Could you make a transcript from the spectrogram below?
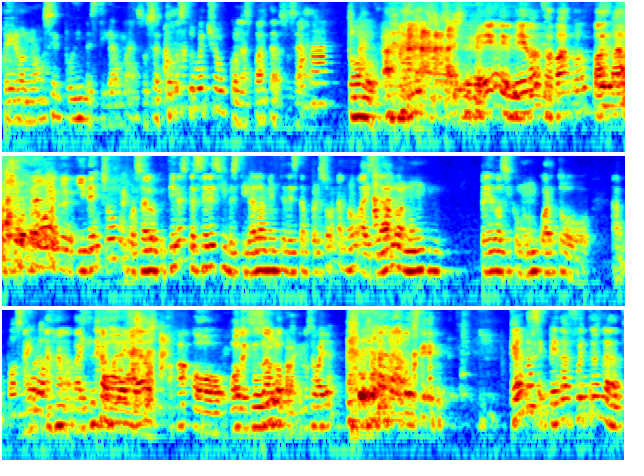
pero no se pudo investigar más. O sea, todo Ajá. estuvo hecho con las patas, o sea, Ajá. todo. Dedos, zapatos, patas. No, y, y de hecho, o sea, lo que tienes que hacer es investigar la mente de esta persona, ¿no? Aislarlo en un pedo así como en un cuarto ah, Oscuro. ai- Ajá, aislado, aislado. Ajá, o, o desnudarlo Sí. para que no se vaya. Calva Cepeda fue trasladado,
